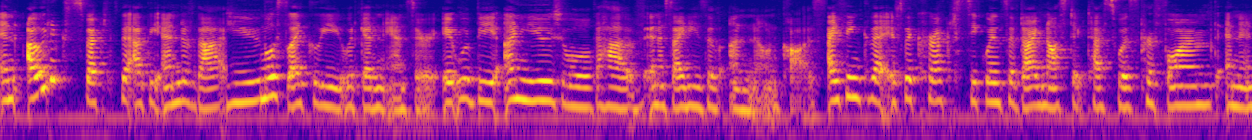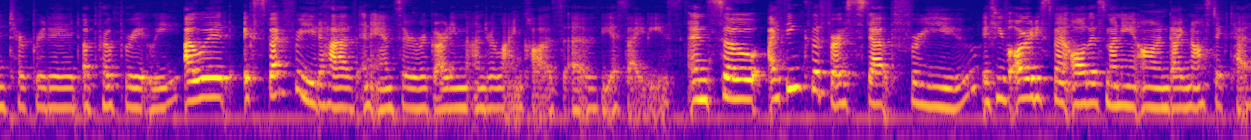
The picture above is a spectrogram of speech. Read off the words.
And I would expect that at the end of that, you most likely would get an answer. It would be unusual to have an ascites of unknown cause. I think that if the correct sequence of diagnostic tests was performed and interpreted appropriately, I would expect for you to have an answer regarding the underlying cause of the ascites. And so I think the first step for you, if you've already spent all this money on diagnostic tests,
